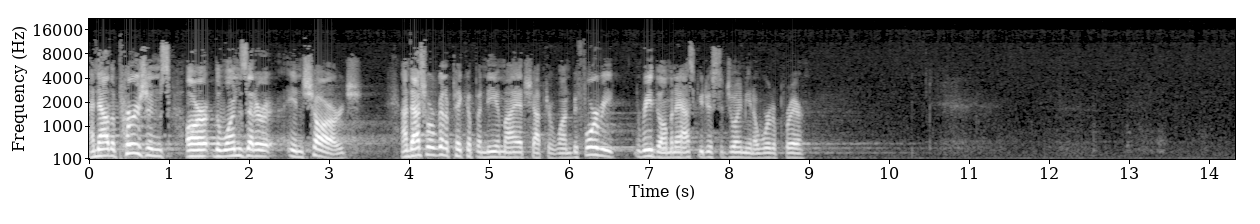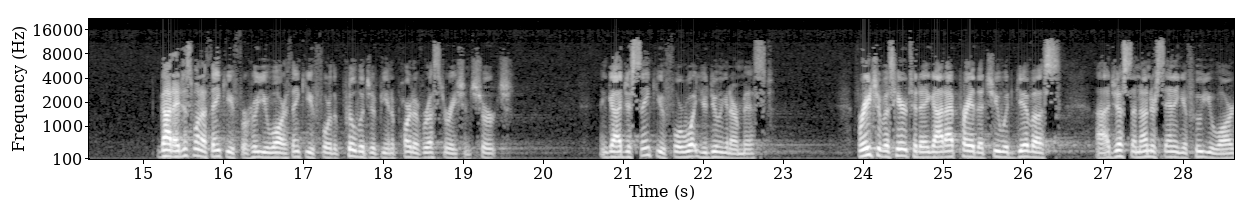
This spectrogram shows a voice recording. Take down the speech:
And now the Persians are the ones that are in charge. And that's where we're going to pick up in Nehemiah chapter 1. Before we read, though, I'm going to ask you just to join me in a word of prayer. God, I just want to thank you for who you are. Thank you for the privilege of being a part of Restoration Church. And God, just thank you for what you're doing in our midst. For each of us here today, God, I pray that you would give us uh, just an understanding of who you are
